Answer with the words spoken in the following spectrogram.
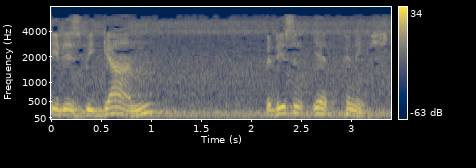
It is begun, but isn't yet finished.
